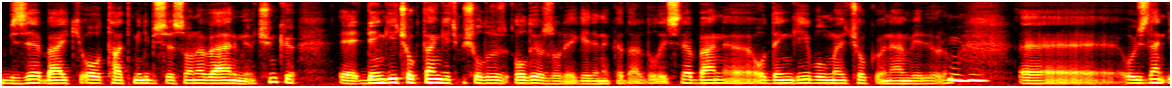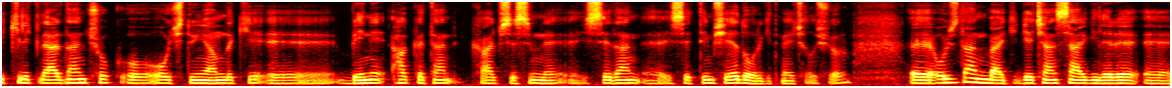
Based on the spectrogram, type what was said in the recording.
bize belki o tatmini bir süre sonra vermiyor. Çünkü e, dengeyi çoktan geçmiş oluruz, oluyoruz oraya gelene kadar. Dolayısıyla ben e, o dengeyi bulmaya çok önem veriyorum. Hı hı. E, o yüzden ikiliklerden çok o, o iç dünyamdaki e, beni hakikaten kalp sesimle hisseden, e, hissettiğim şeye doğru gitmeye çalışıyorum. E, o yüzden belki geçen sergilere e,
